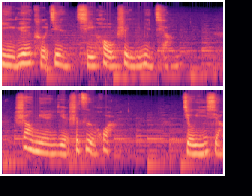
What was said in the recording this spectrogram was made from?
隐约可见，其后是一面墙，上面也是字画。九姨想，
